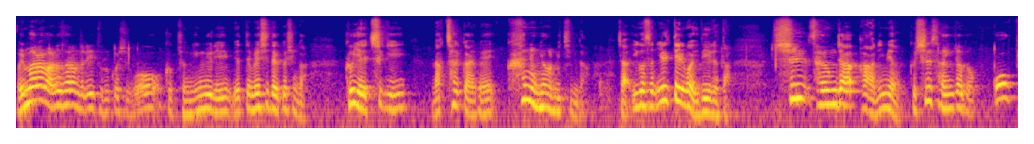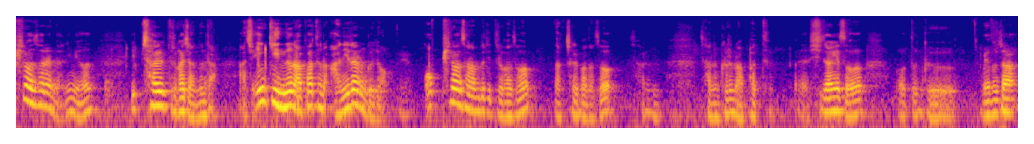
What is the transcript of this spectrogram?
얼마나 많은 사람들이 들을 것이고 그 경쟁률이 몇 대 몇이 될 것인가 그 예측이 낙찰가에 큰 영향을 미칩니다. 자, 이것은 1대1과 2대1이었다. 실사용자가 아니면 그 실사용자도 꼭 필요한 사람이 아니면 입찰 들어가지 않는다. 아주 인기 있는 아파트는 아니라는 거죠. 꼭 필요한 사람들이 들어가서 낙찰받아서 사는, 사는 그런 아파트. 예, 시장에서 어떤 그 매도자,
